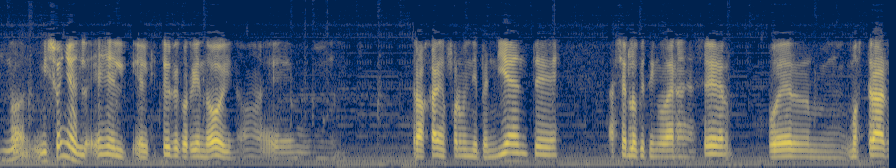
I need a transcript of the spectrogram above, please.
no, mi sueño es, es el, el, que estoy recorriendo hoy, ¿no? Eh, trabajar en forma independiente, hacer lo que tengo ganas de hacer, poder mostrar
